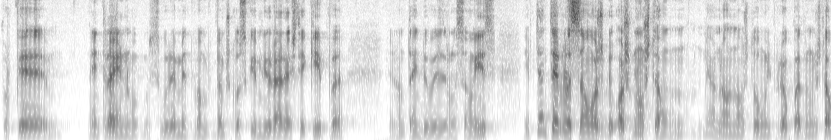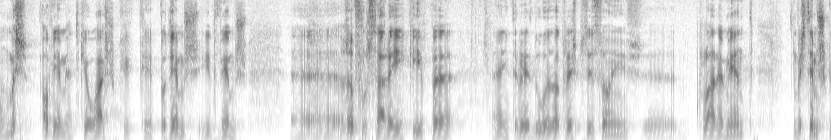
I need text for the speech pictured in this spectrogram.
porque em treino seguramente vamos, vamos conseguir melhorar esta equipa, não tenho dúvidas em relação a isso. E, portanto, em relação aos, aos que não estão, eu não, não estou muito preocupado com não estão, mas obviamente que eu acho que, que podemos e devemos eh, reforçar a equipa em duas ou três posições, claramente, mas temos que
